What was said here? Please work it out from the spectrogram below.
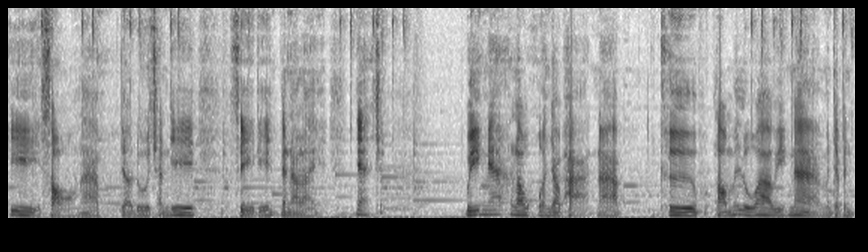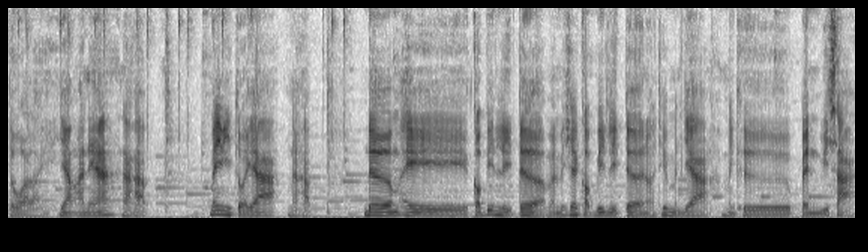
ที่ 2 นะครับ เดี๋ยวดูชั้นที่4ดิเป็นอะไรเนี่ย วีคเนี้ยเราควรจะผ่านนะครับ คือเราไม่รู้ว่าวีคหน้ามันจะเป็นตัวอะไร อย่างอันเนี้ยนะครับไม่มีตัวยากนะครับ เดิมไอ้ Goblin Leader มันไม่ใช่ Goblin Leader เนาะที่มันยากมันคือเป็นวิสาด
